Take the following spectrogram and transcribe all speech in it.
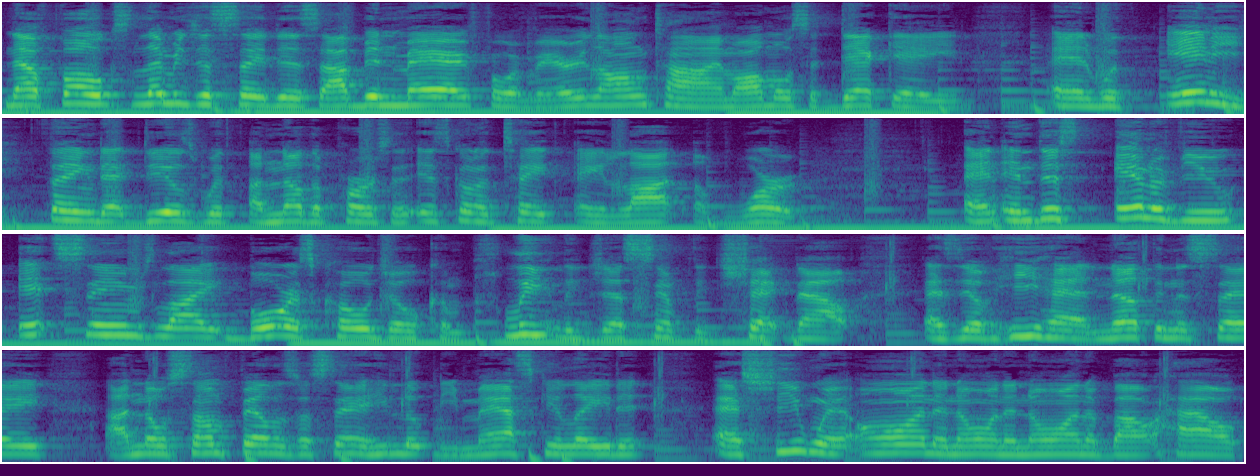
Now, folks, let me just say this. I've been married for a very long time, almost a decade. And with anything that deals with another person, it's going to take a lot of work. And in this interview, it seems like Boris Kodjoe completely just simply checked out as if he had nothing to say. I know some fellas are saying he looked emasculated as she went on and on and on about how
